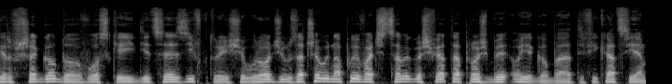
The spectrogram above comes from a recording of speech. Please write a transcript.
I do włoskiej diecezji, w której się urodził, zaczęły napływać z całego świata prośby o jego beatyfikację.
